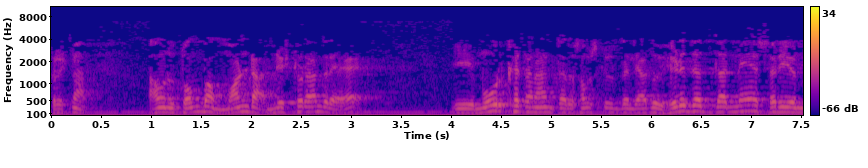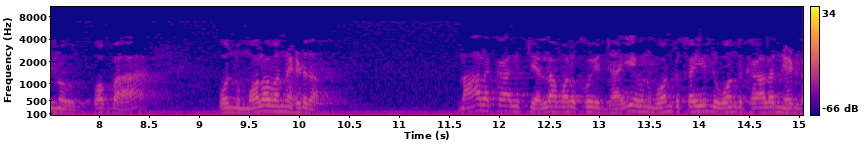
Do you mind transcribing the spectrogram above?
ಕೃಷ್ಣ, ಅವನು ತುಂಬ ಮೊಂಡ. ನಿಷ್ಠುರ ಅಂದ್ರೆ ಈ ಮೂರ್ಖತನ ಅಂತಾರೆ ಸಂಸ್ಕೃತದಲ್ಲಿ. ಅದು ಹಿಡಿದದ್ದನ್ನೇ ಸರಿ ಅನ್ನೋದು. ಒಬ್ಬ ಒಂದು ಮೊಲವನ್ನು ಹಿಡಿದ. ನಾಲ್ಕು ಕಾಲಿತ್ತು ಎಲ್ಲ ಮೊಲಕ್ಕೂ ಇದ್ದ ಹಾಗೆ ಇವನು ಒಂದು ಕೈಯಲ್ಲಿ ಒಂದು ಕಾಲನ್ನು ಹಿಡ್ದ.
